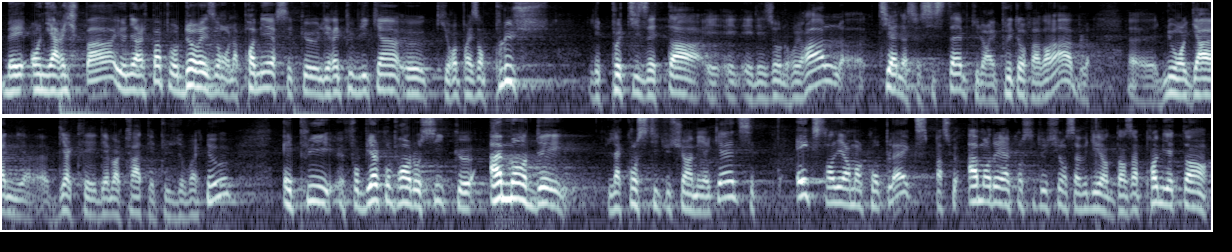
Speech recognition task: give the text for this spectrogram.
Mais on n'y arrive pas, et on n'y arrive pas pour deux raisons. La première, c'est que les républicains, eux, qui représentent plus les petits États et, les zones rurales euh, tiennent à ce système qui leur est plutôt favorable. Euh, nous, on gagne, euh, bien que les démocrates aient plus de voix que nous. Et puis, il faut bien comprendre aussi que amender la Constitution américaine, c'est extraordinairement complexe, parce que amender la Constitution, ça veut dire, dans un premier temps,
